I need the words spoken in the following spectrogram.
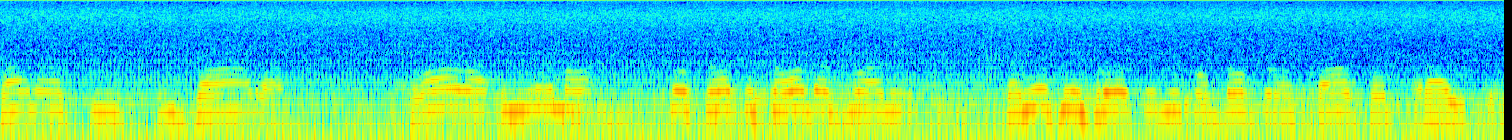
današnjih igara. Hvala i njima što su opet se odazvali sa njegovim predsjednikom doktorom Spasom Rajicom.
